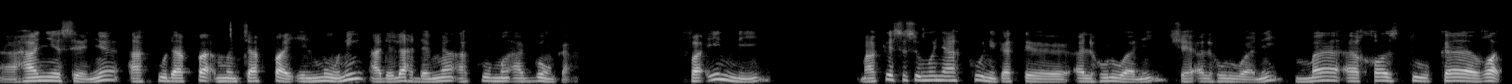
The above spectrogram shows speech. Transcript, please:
ha, hanya sebenarnya aku dapat mencapai ilmu ni adalah dengan aku mengagungkan. Fa inni maka sesungguhnya aku ni kata al-hulwani syekh al-hulwani ma akhaztu karat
